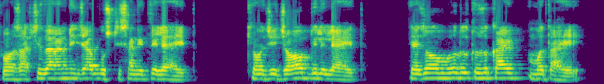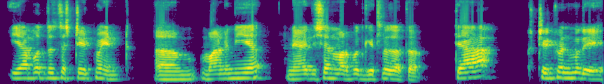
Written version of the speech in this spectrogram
किंवा साक्षीदारांनी ज्या गोष्टी सांगितलेल्या आहेत किंवा जे जबाब दिलेले आहेत त्या जबाबाबद्दल तुझं काय मत आहे? याबद्दलचं स्टेटमेंट माननीय न्यायाधीशांमार्फत घेतलं जातं. त्या स्टेटमेंटमध्ये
